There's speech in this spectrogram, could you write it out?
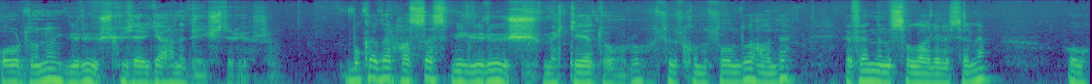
ordunun yürüyüş güzergahını değiştiriyor. Bu kadar hassas bir yürüyüş Mekke'ye doğru söz konusu olduğu halde Efendimiz sallallahu aleyhi ve sellem o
